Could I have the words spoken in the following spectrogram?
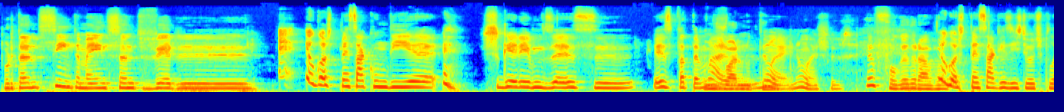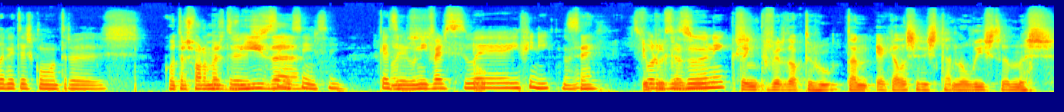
Portanto, sim, também é interessante ver. eh, Eu gosto de pensar que um dia chegaremos a esse, a esse patamar. Voar no não tempo. é? Não achas? Eu fogo, adorava. Eu gosto de pensar que existem outros planetas com outras. Com outras formas outras... de vida. Sim, sim, sim. Quer dizer, Outros- o universo é infinito, não é? Sim. Se Eu, por formos os acaso, únicos. tenho que ver Doctor Who. Tá, é aquelas séries que está na lista, mas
